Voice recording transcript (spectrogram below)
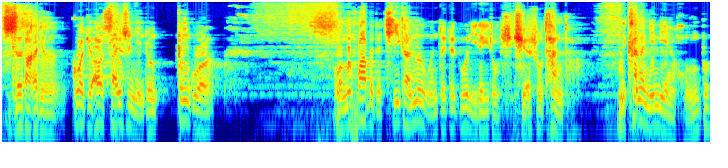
这大概就是过去二三十年中，中国我们发表的期刊论文对这个问题的一种学术探讨。你看到你脸红不？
